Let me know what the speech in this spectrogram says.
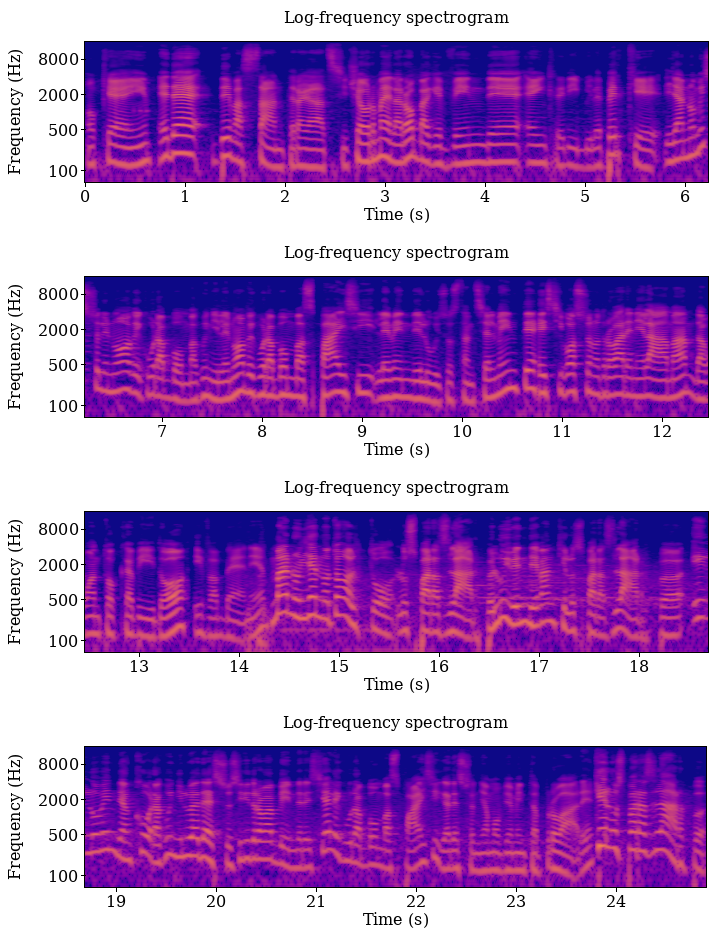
ok? Ed è devastante, ragazzi. Cioè, ormai la roba che vende è incredibile. Perché gli hanno messo le nuove cura bomba. Quindi le nuove cura bomba spicy le vende lui sostanzialmente. E si possono trovare nei lama, da quanto ho capito. E va bene. Ma non gli hanno tolto lo sparaslarp. Lui vendeva anche lo sparaslarp. E lo vende ancora. Quindi lui adesso si ritrova a vendere sia le cura bomba spicy, che adesso andiamo ovviamente a provare, che lo sparaslarp.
